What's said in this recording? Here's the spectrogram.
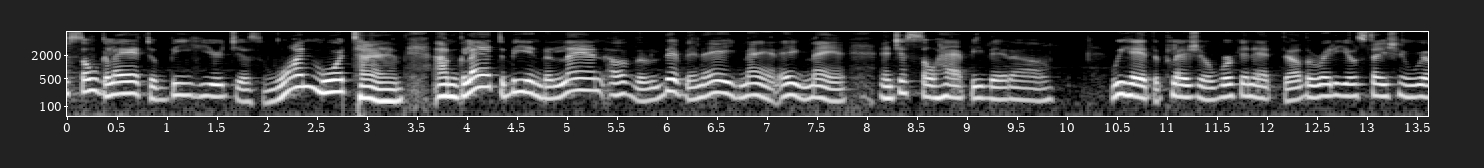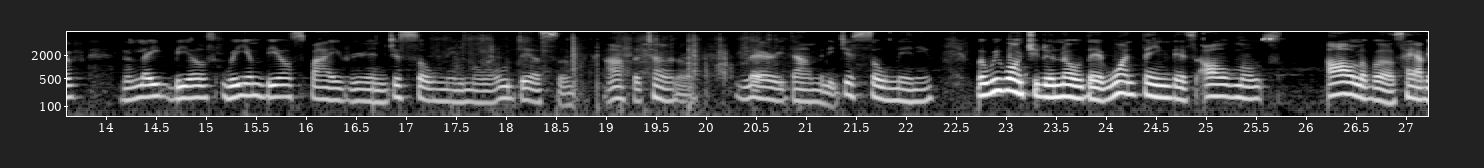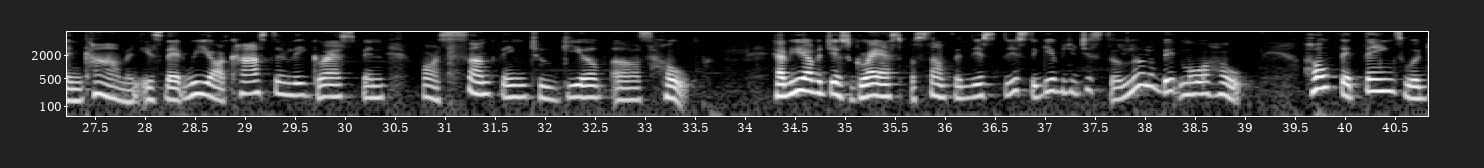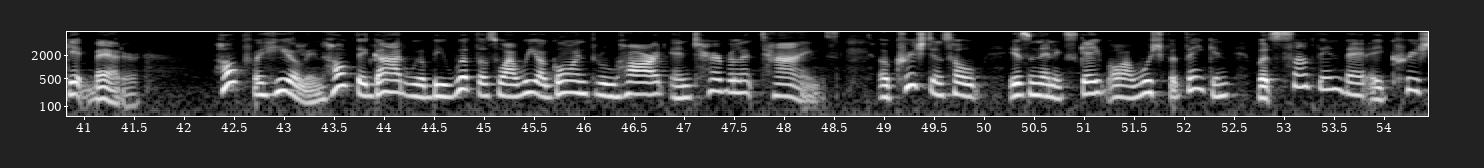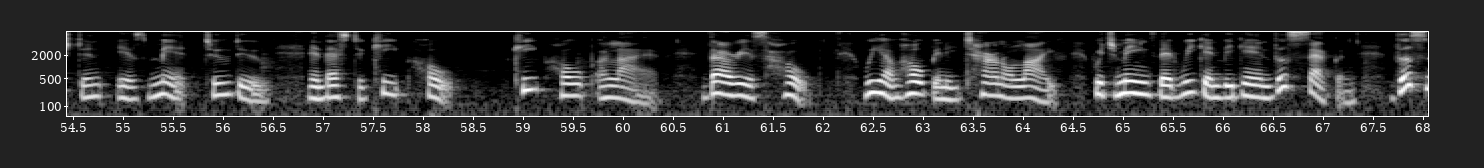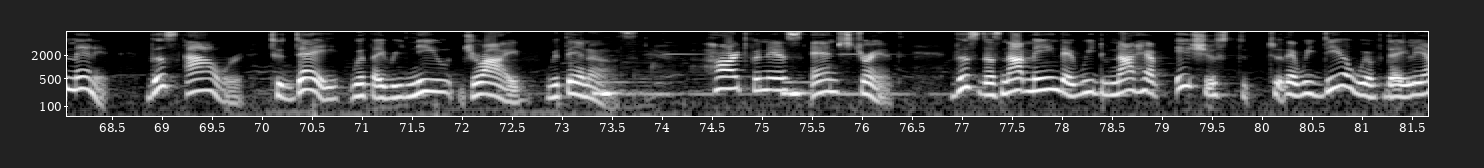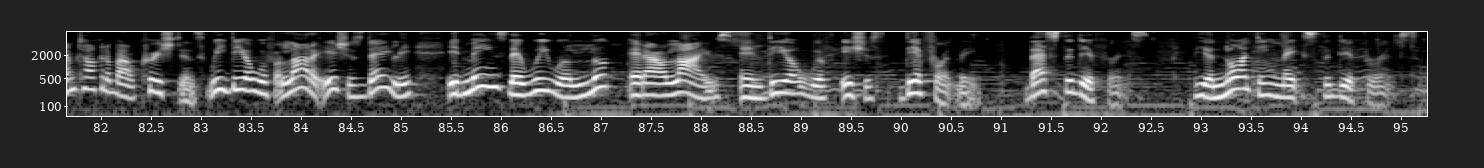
I'm so glad to be here just one more time. I'm glad to be in the land of the living. Amen. Amen. And just so happy that uh, we had the pleasure of working at the other radio station with the late Bill, William Bill Spivey, and just so many more. Odessa, Arthur Turner, Larry Dominic, just so many. But we want you to know that one thing that's almost all of us have in common is that we are constantly grasping for something to give us hope. Have you ever just grasped for something just, just to give you just a little bit more hope? Hope that things will get better. Hope for healing. Hope that God will be with us while we are going through hard and turbulent times. A Christian's hope isn't an escape or a wish for thinking, but something that a Christian is meant to do, and that's to keep hope. Keep hope alive. There is hope. We have hope in eternal life, which means that we can begin this second, this minute, this hour, today with a renewed drive within us, heartfulness and strength. This does not mean that we do not have issues to, to, that we deal with daily. I'm talking about Christians. We deal with a lot of issues daily. It means that we will look at our lives and deal with issues differently. That's the difference. The anointing makes the difference.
